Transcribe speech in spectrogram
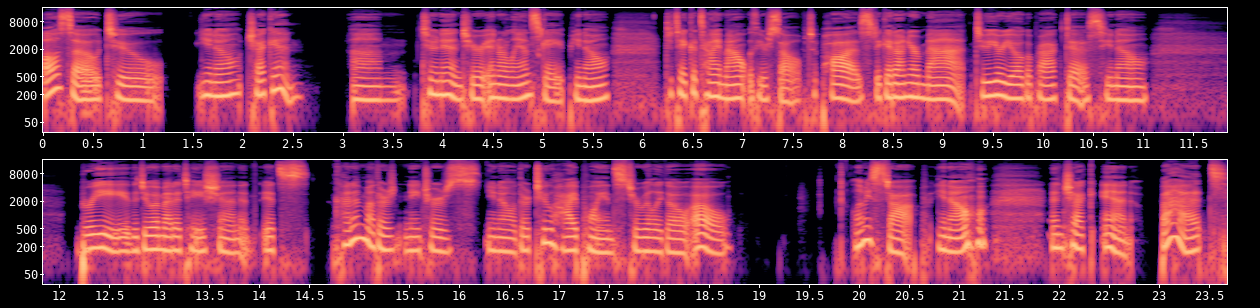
also to, you know, check in, um, tune in to your inner landscape, you know, to take a time out with yourself, to pause, to get on your mat, do your yoga practice, you know, breathe, do a meditation. It, it's kind of Mother Nature's, you know, they're two high points to really go, oh, let me stop, you know, and check in. But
